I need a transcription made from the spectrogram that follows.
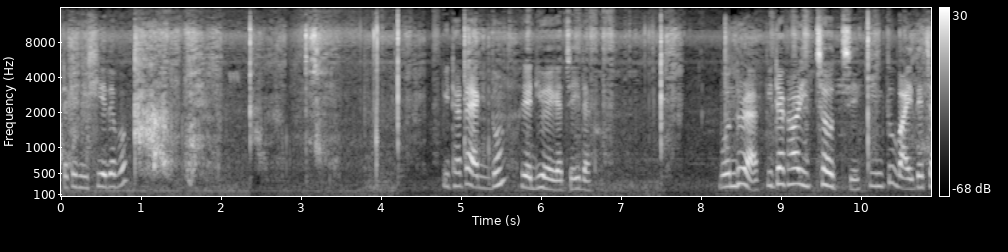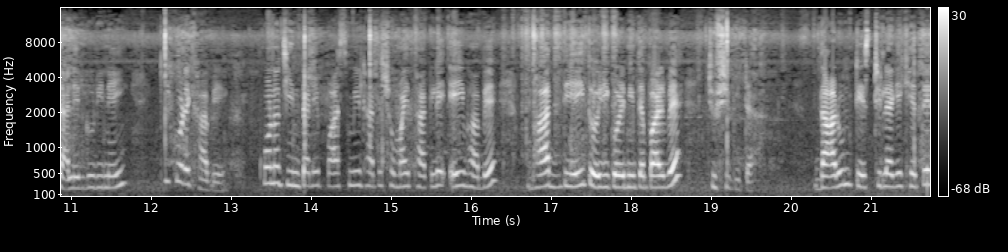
এটাকে মিশিয়ে দেব। পিঠাটা একদম রেডি হয়ে গেছে, এই দেখো। বন্ধুরা, পিঠা খাওয়ার ইচ্ছা হচ্ছে, কিন্তু বাড়িতে চালের গুঁড়ি নেই, কি করে খাবে? কোনো চিন্তা নেই, পাঁচ মিনিট হাতে সময় থাকলে এইভাবে ভাত দিয়েই তৈরি করে নিতে পারবে চুষি পিঠা। দারুণ টেস্টি লাগে খেতে,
